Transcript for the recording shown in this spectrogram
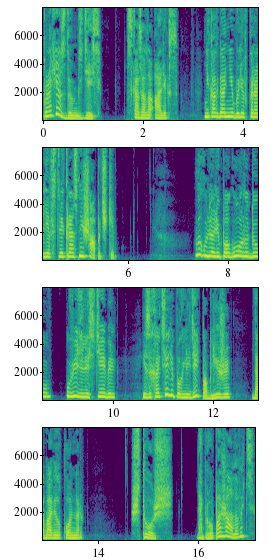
проездом здесь», — сказала Алекс. «Никогда не были в королевстве Красной Шапочки». «Мы гуляли по городу, увидели стебель и захотели поглядеть поближе», — добавил Коннор. «Что ж, добро пожаловать»,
